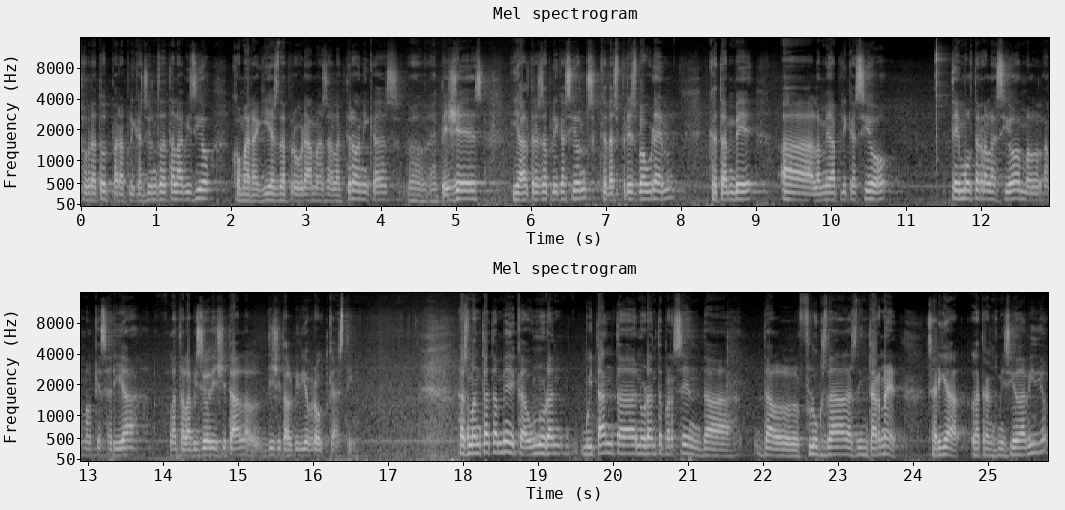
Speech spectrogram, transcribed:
sobretot per aplicacions de televisió, com ara guies de programes electròniques, EPGs i altres aplicacions que després veurem que també eh, la meva aplicació té molta relació amb el, amb el que seria la televisió digital, el digital video broadcasting. Esmentar també que un 80-90% de, del flux de dades d'internet seria la transmissió de vídeo,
